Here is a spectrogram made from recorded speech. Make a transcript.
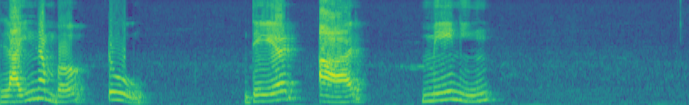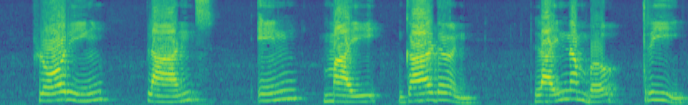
Line number 2 There are many flowering plants in my garden. Line number 3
